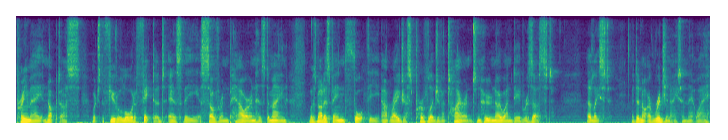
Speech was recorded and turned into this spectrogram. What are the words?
primae noctis, which the feudal lord affected as the sovereign power in his domain, was not as being thought the outrageous privilege of a tyrant and who no one dared resist. At least, it did not originate in that way.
